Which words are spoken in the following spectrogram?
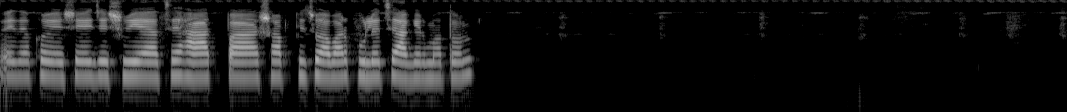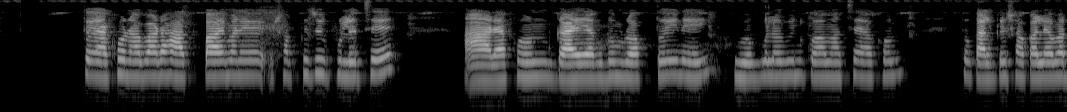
এই দেখো, এসে এই যে শুয়ে আছে, হাত পা সব কিছু আবার ফুলেছে আগের মতন। তো এখন আবার হাত পায়ে মানে সব কিছুই ফুলেছে। আর এখন গায়ে একদম রক্তই নেই, হিমোগ্লোবিন কম আছে এখন। তো কালকে সকালে আবার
